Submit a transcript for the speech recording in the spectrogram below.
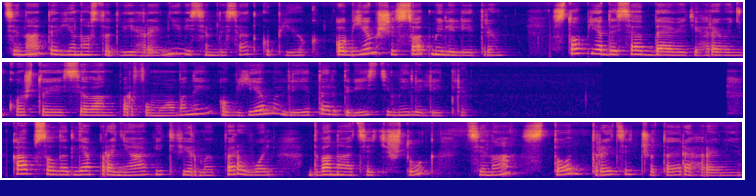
Ціна 92 гривні 80 копійок. Об'єм 600 мл. 159 гривень коштує Сілан парфумований, об'єм літр 200 мл. Капсули для прання від фірми Перволь 12 штук. Ціна 134 гривні.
